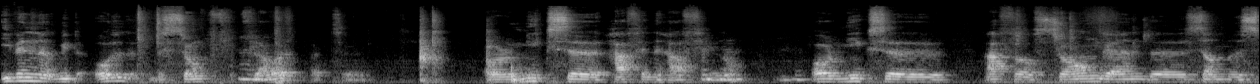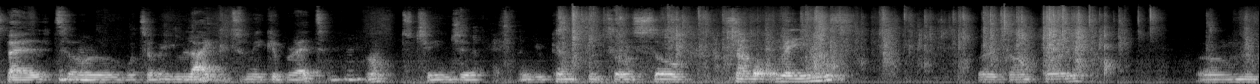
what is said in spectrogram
even with all the strong flour, but uh, or mix uh, half and half, you know, or mix half of strong and uh, some spelt or whatever you like to make a bread, no? to change, uh, and you can put also some grains, for example. Um,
